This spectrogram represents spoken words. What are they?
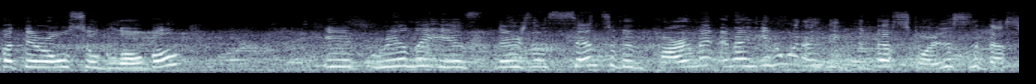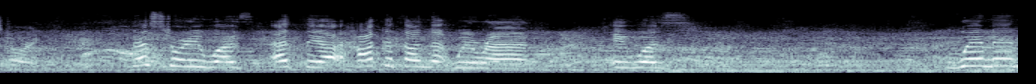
but they're also global. It really is, there's a sense of empowerment, and I, you know what I think the best story, this is the best story. Best story was at the hackathon that we ran, it was women,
